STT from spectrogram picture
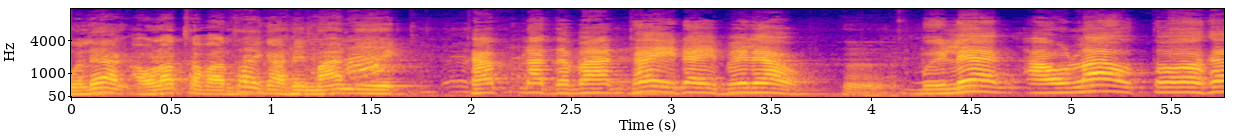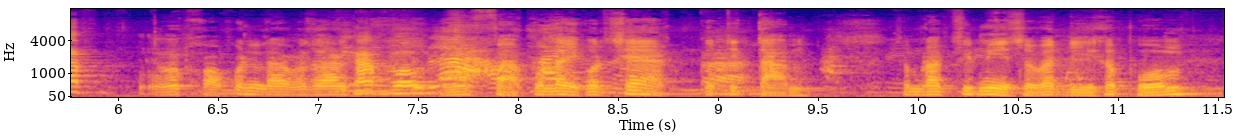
มื้อแรกเอารัฐบาลไทยก็ให้มานอีกครับ รัฐบาลไทยได้ไปแล้วเออมือแรกเอาเล่าต่อครับ เอาขอบคุณหลายๆพระสร้างครับผมเอาฝากกดไลค์กดแชร์กดติดตามสำหรับคลิปนี้สวัสดีครับผม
